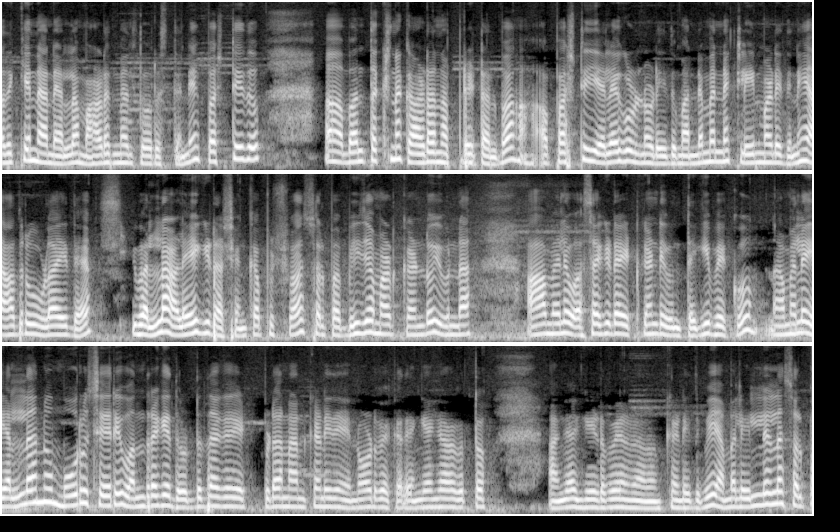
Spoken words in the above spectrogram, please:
ಅದಕ್ಕೆ ನಾನೆಲ್ಲ ಮಾಡಿದ್ಮೇಲೆ ತೋರಿಸ್ತೀನಿ. ಫಸ್ಟ್ ಇದು ಬಂದ ತಕ್ಷಣ ಗಾರ್ಡನ್ ಅಪ್ಡೇಟ್ ಅಲ್ವಾ? ಫಸ್ಟ್ ಎಲೆಗಳು ನೋಡಿ, ಇದು ಮೊನ್ನೆ ಮೊನ್ನೆ ಕ್ಲೀನ್ ಮಾಡಿದ್ದೀನಿ, ಆದರೂ ಹುಳ ಇದೆ. ಇವೆಲ್ಲ ಹಳೇ ಗಿಡ, ಶಂಖಪುಷ್ಪ, ಸ್ವಲ್ಪ ಬೀಜ ಮಾಡ್ಕೊಂಡು ಇವನ್ನ ಆಮೇಲೆ ಹೊಸ ಗಿಡ ಇಟ್ಕೊಂಡು ಇವನ್ನ ತೆಗಿಬೇಕು. ಆಮೇಲೆ ಎಲ್ಲನೂ ಮೂರು ಸೇರಿ ಒಂದ್ರಾಗೆ ದೊಡ್ಡದಾಗೆ ಇಟ್ಬಿಡೋಣ ಅಂದ್ಕೊಂಡಿದ್ದೀನಿ ನೋಡ್ಬೇಕಾದ್ರೆ ಹೆಂಗೆ ಹೆಂಗೆ ಆಗುತ್ತೋ ಹಂಗಾಗಿ ಇಡಬೇಕು ಅಂದ್ಕೊಂಡಿದ್ವಿ ಆಮೇಲೆ ಇಲ್ಲೆಲ್ಲ ಸ್ವಲ್ಪ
